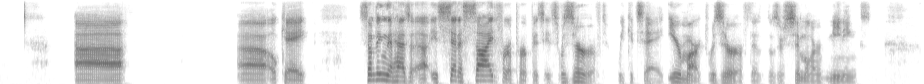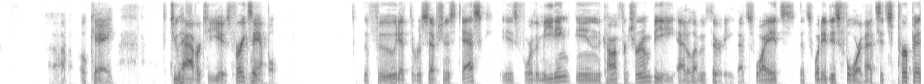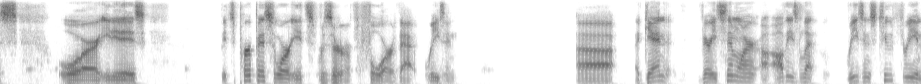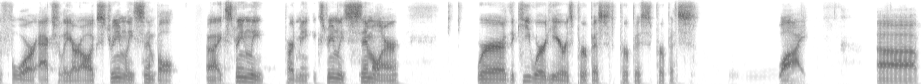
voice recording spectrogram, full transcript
Uh, uh, okay, something that has uh, is set aside for a purpose. It's reserved, we could say, earmarked, reserved. Those, those are similar meanings. Uh, okay, to have or to use. For example, the food at the receptionist desk is for the meeting in the conference room B at 11:30. That's why it's that's what it is for. That's its purpose, or it is its purpose or it's reserved for that reason. Uh, again, very similar. Uh, all these reasons two, three, and four actually are all extremely simple, uh, extremely, pardon me, extremely similar. Where the key word here is purpose, purpose, purpose. Why? Uh,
